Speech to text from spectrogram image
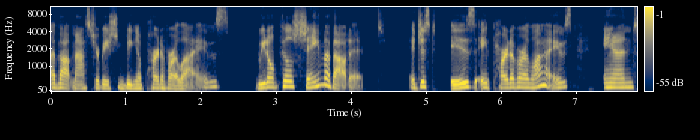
about masturbation being a part of our lives. We don't feel shame about it. It just is a part of our lives. And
